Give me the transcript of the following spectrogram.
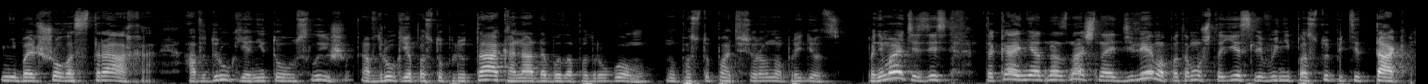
небольшого страха. А вдруг я не то услышу? А вдруг я поступлю так, а надо было по-другому? Но поступать все равно придется. Понимаете, здесь такая неоднозначная дилемма, потому что если вы не поступите так,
